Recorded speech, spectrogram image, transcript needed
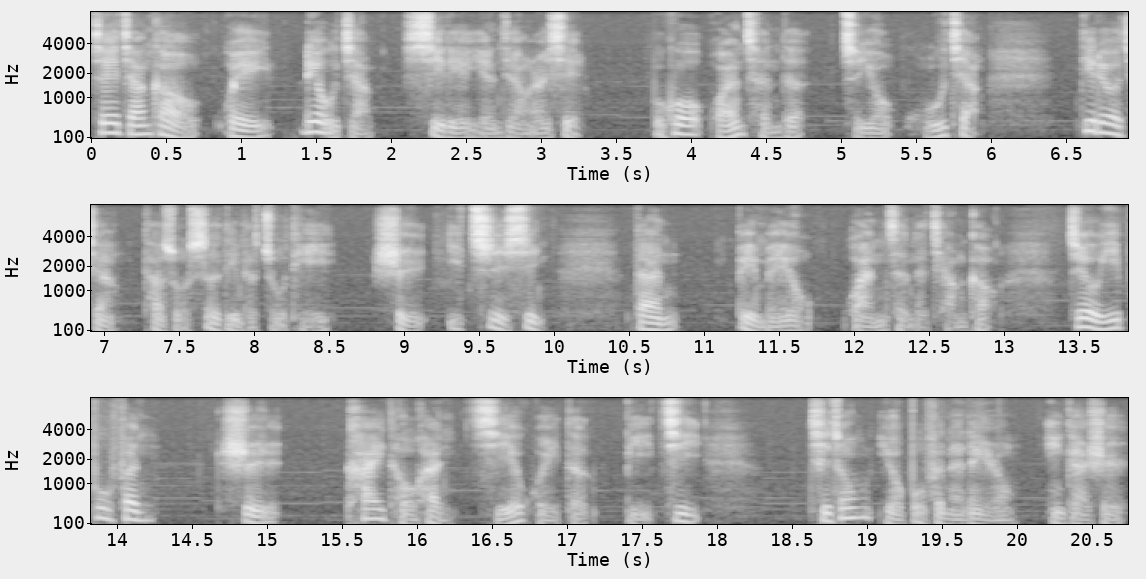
这些讲稿为六讲系列演讲而写，不过完成的只有五讲。第六讲，他所设定的主题是一致性，但并没有完整的讲稿，只有一部分是开头和结尾的笔记，其中有部分的内容应该是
